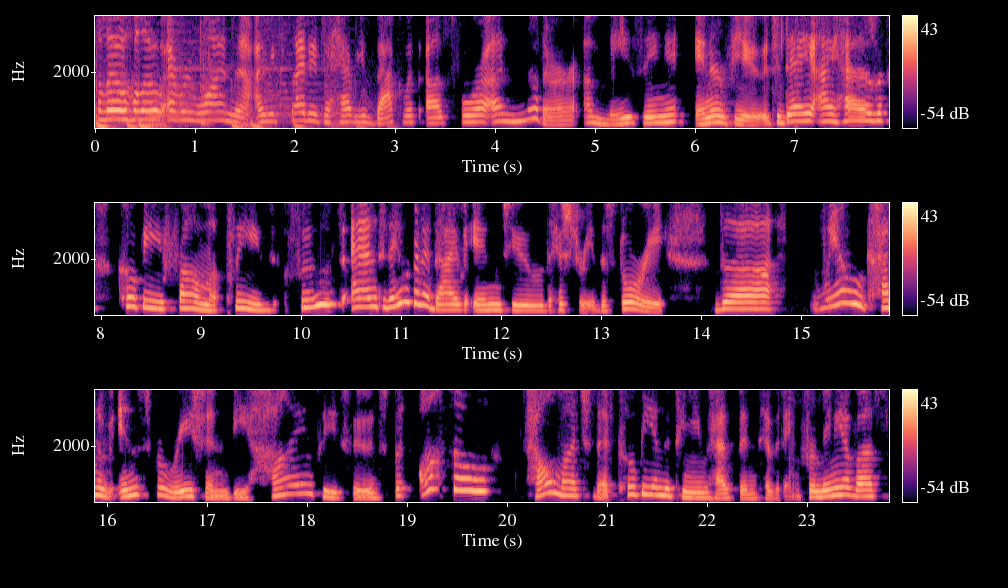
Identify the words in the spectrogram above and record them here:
Hello, hello, everyone. I'm excited to have you back with us for another amazing interview. Today, I have Kobe from Please Foods, and today we're going to dive into the history, the story, the real kind of inspiration behind Please Foods, but also how much that Kobe and the team has been pivoting. For many of us,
